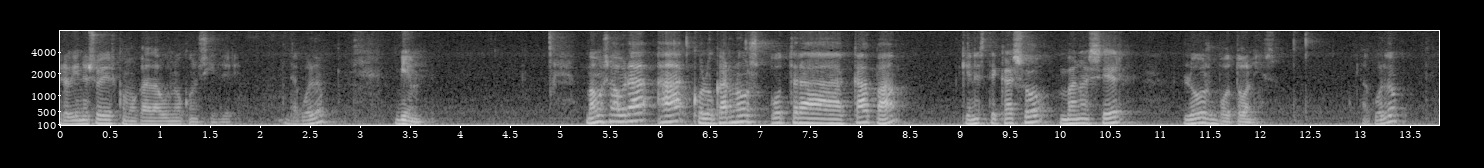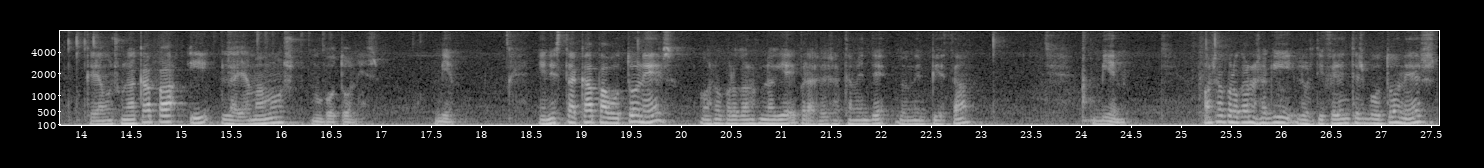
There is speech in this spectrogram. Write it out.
pero bien eso es como cada uno considere, ¿de acuerdo? Bien, vamos ahora a colocarnos otra capa, que en este caso van a ser los botones, ¿de acuerdo? Creamos una capa y la llamamos botones. Bien, en esta capa botones vamos a colocarnos una guía ahí para saber exactamente dónde empieza. Bien, vamos a colocarnos aquí los diferentes botones,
